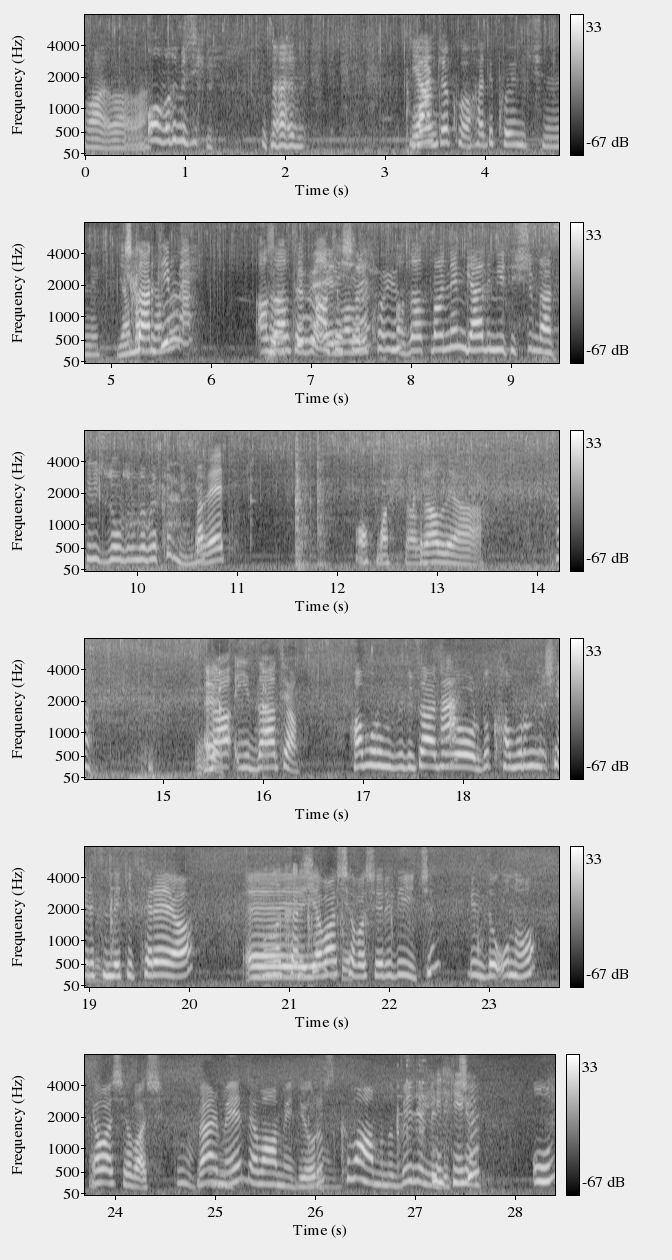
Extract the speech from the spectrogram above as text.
Vay vay vay. Olmadı müzik mi? Mermi. Yanacak o. Hadi koyun içine. Yanmaz, Çıkartayım mı? Azaltayım mı ateşini? elmaları koyun. Azaltma annem geldim yetiştim ben seni hiç zor durumda bırakır mıyım? Bak Evet. Oh maşallah. Kral ya. Evet. Da dağıtıyorum. Hamurumuzu güzelce yoğurduk. Hamurun içerisindeki tereyağı e, yavaş ki? yavaş eridiği için Biz de unu yavaş yavaş vermeye devam ediyoruz. Kıvamını belirledikçe un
